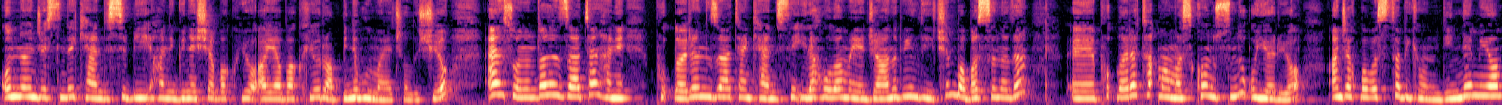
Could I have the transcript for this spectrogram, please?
Onun öncesinde kendisi bir hani güneşe bakıyor, aya bakıyor, Rabbini bulmaya çalışıyor. En sonunda da zaten hani putların zaten kendisine ilah olamayacağını bildiği için babasını da e, putlara tapmaması konusunda uyarıyor. Ancak babası tabii ki onu dinlemiyor.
